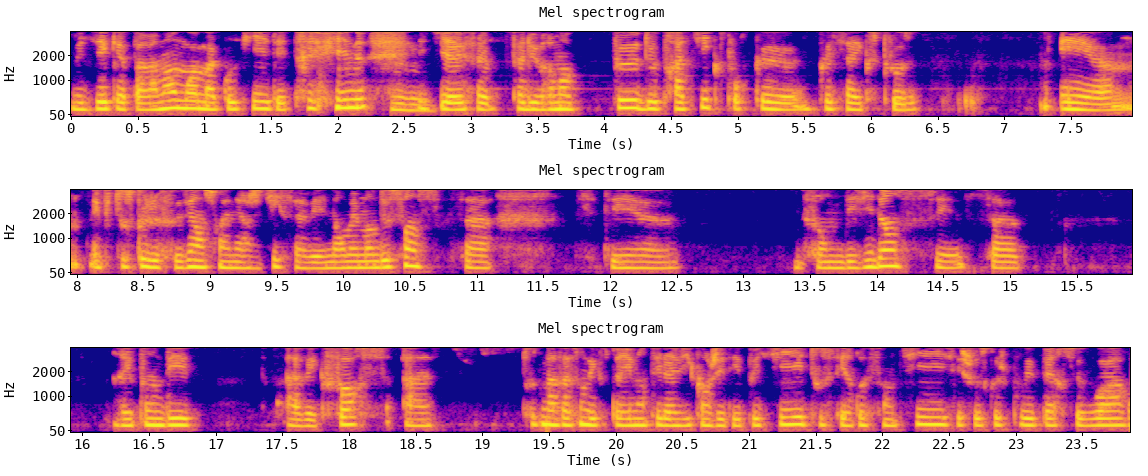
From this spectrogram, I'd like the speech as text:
me disait qu'apparemment, moi, ma coquille était très fine et Mhm. qu'il avait fa- fallu vraiment peu de pratique pour que, que ça explose. Et, euh, et puis tout ce que je faisais en soins énergétiques, ça avait énormément de sens. Ça, c'était euh, une forme d'évidence. Ça répondait avec force à toute ma façon d'expérimenter la vie quand j'étais petite, tous ces ressentis, ces choses que je pouvais percevoir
